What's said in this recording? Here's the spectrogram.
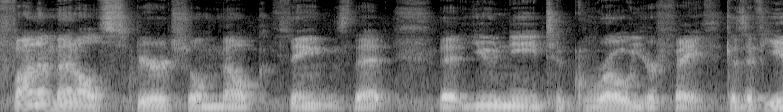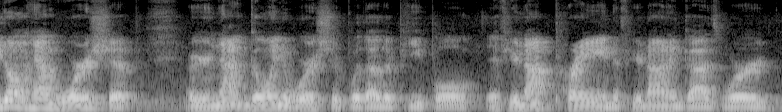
fundamental spiritual milk things that that you need to grow your faith. Because if you don't have worship, or you're not going to worship with other people, if you're not praying, if you're not in God's Word,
